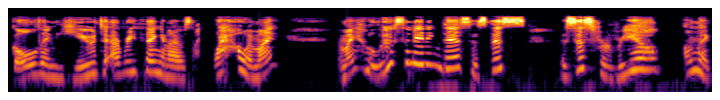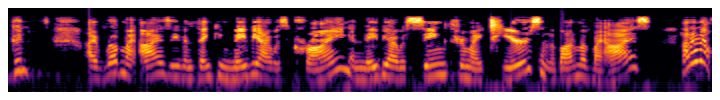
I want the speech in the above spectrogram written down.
golden hue to everything, and I was like, "Wow, am I am I hallucinating this? Is this is this for real? Oh my goodness!" I rubbed my eyes, even thinking maybe I was crying and maybe I was seeing through my tears in the bottom of my eyes. I don't know.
